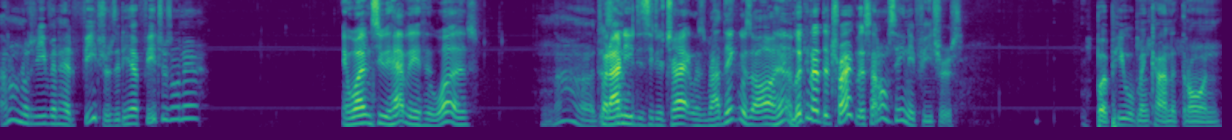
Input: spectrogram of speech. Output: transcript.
I don't know. If he even had features. Did he have features on there? It wasn't too heavy if it was, Nah. Just but I need to see the track list. But I think it was all him. looking at the track list. I don't see any features. But people been kind of throwing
